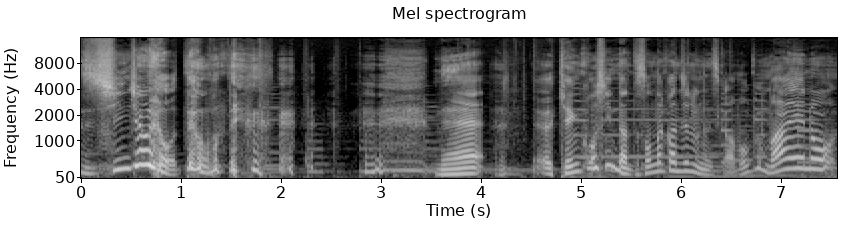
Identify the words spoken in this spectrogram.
死んじゃうよって思って。ねえ。健康診断ってそんな感じなんですか？僕前の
